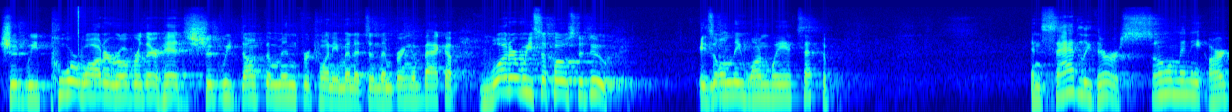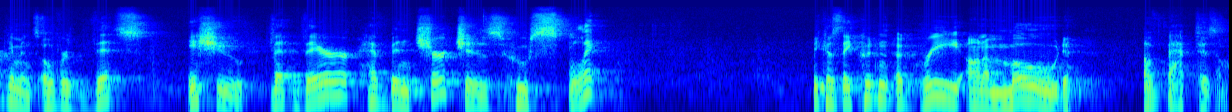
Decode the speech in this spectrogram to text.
Should we pour water over their heads? Should we dunk them in for 20 minutes and then bring them back up? What are we supposed to do? Is only one way acceptable? And sadly, there are so many arguments over this issue that there have been churches who split because they couldn't agree on a mode of baptism.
